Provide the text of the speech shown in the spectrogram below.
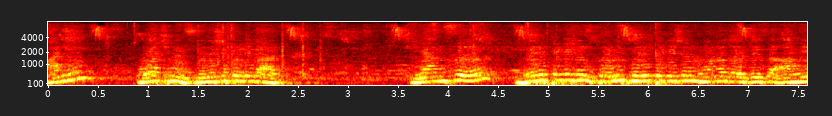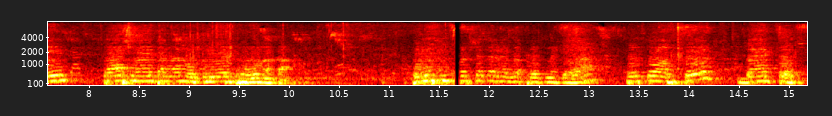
आणि वॉचमॅन्स म्हणजे सिक्युरिटी गार्ड यांचं व्हेरिफिकेशन पोलीस व्हेरिफिकेशन होणं गरजेचं आहे. त्याशिवाय त्यांना नोकरीवर ठेवू नका. पोलीस स्पर्श करण्याचा प्रयत्न केला तर तो असतो बॅड टच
